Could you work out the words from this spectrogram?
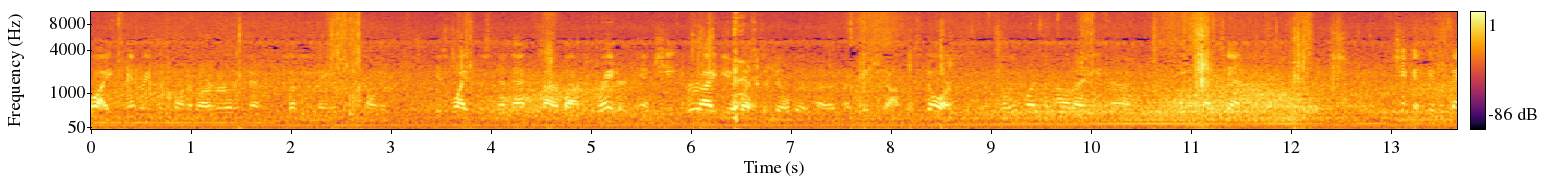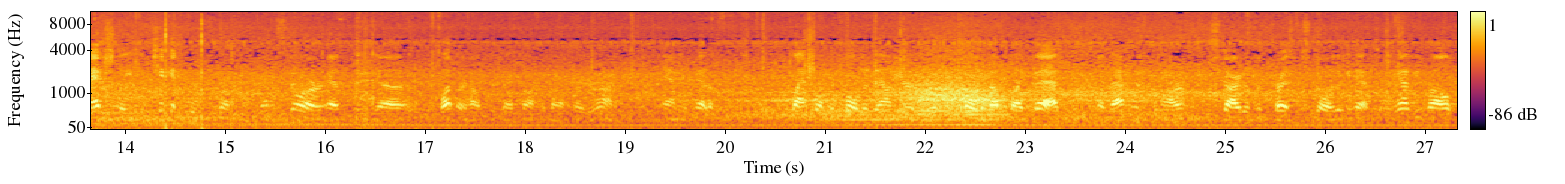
wife, Henry was one of our early members. Some of you may have known him. His wife was Nanette Carbox Brainerd, and she her idea was to build a, a, a gift shop, a store. So it wasn't about a uh, eight by ten chicken. It was actually the chicken coop from next door at the uh, Butler House, which I'll talk about later on. And it had a platform that folded down here, folded up like that. And that was our start of the present store that we have. So we have evolved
